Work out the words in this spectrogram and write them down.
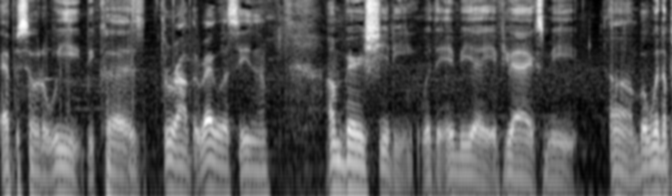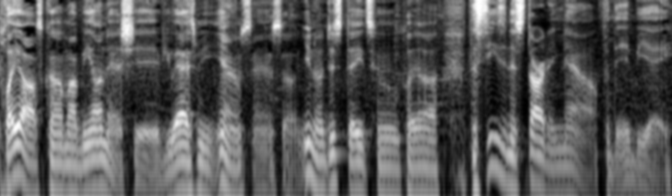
episode a week because throughout the regular season, I'm very shitty with the NBA. If you ask me, um, but when the playoffs come, I'll be on that shit. If you ask me, you know what I'm saying? So, you know, just stay tuned. Playoff. The season is starting now for the NBA.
